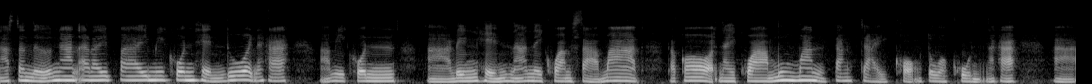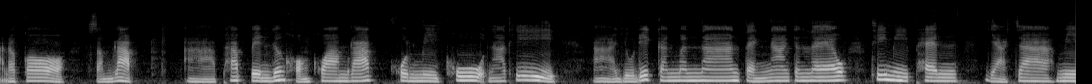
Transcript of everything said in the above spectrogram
นะเสนองานอะไรไปมีคนเห็นด้วยนะคะมีคนเล็งเห็นนะในความสามารถ แล้วก็ในความมุ่งมั่นตั้งใจของตัวคุณนะคะแล้วก็สำหรับอ่าถ้าเป็นเรื่องของความรักคนมีคู่นะที่ออยู่ด้วยกันมานานแต่งงานกันแล้วที่มีแผน อยากจะมี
